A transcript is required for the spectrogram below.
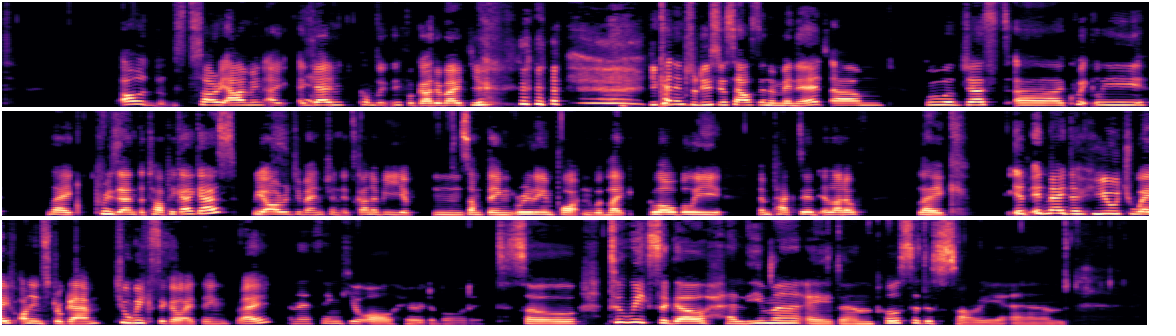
Oh, sorry. I mean, I again completely forgot about you. you can introduce yourselves in a minute. Um, we will just uh quickly like present the topic. I guess we Yes. already mentioned it's gonna be mm, something really important with like globally impacted a lot of like it. It made a huge wave on Instagram two Yes. weeks ago, I think. Right? And I think you all heard about it. So, two weeks ago, Halima Aden posted a story and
